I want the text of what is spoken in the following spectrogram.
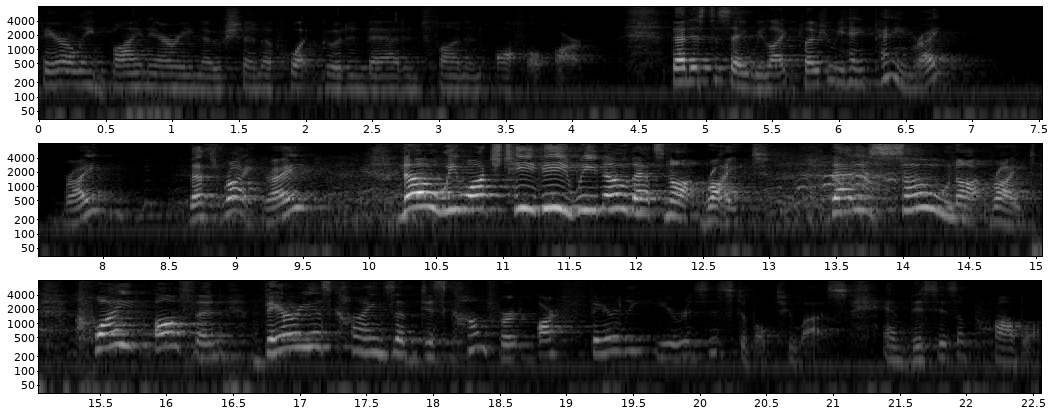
fairly binary notion of what good and bad and fun and awful are. That is to say, we like pleasure, we hate pain, right? Right? That's right, right? No, we watch TV, we know that's not right. That is so not right. Quite often, various kinds of discomfort are fairly irresistible to us, and this is a problem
